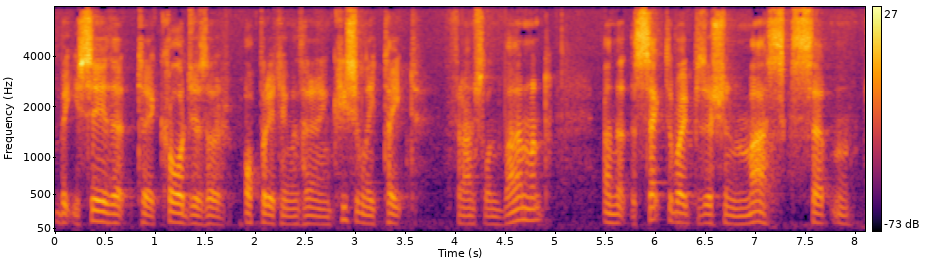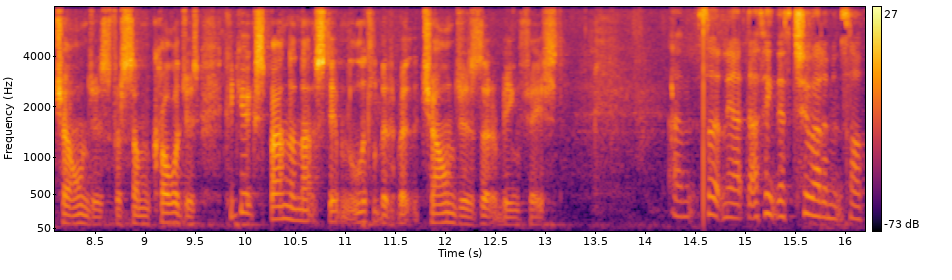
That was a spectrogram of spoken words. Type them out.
but you say that uh, colleges are operating within an increasingly tight financial environment and that the sector-wide position masks certain challenges for some colleges. Could you expand on that statement a little bit about the challenges that are being faced? Um, certainly, I, I think there's two elements I'll,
